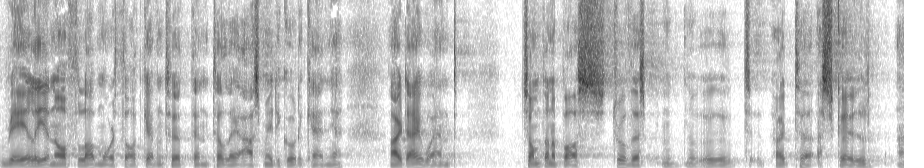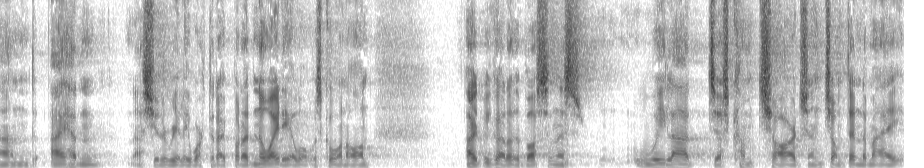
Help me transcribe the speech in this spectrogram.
really an awful lot more thought given to it than until they asked me to go to Kenya. Out I went, jumped on a bus, drove this uh, out to a school, and I hadn't, I should have really worked it out, but I had no idea what was going on. Out we got on the bus, and this wee lad just come charged and jumped into my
